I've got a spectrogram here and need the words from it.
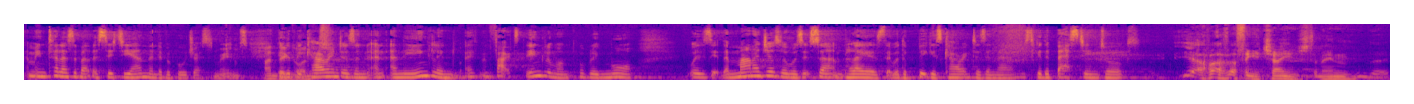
I mean, tell us about the City and the Liverpool dressing rooms. And the big England. characters and, and, and the England. In fact, the England one probably more. Was it the managers or was it certain players that were the biggest characters in there? Used to be the best team talks. Yeah, I, I think it changed. I mean, the-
